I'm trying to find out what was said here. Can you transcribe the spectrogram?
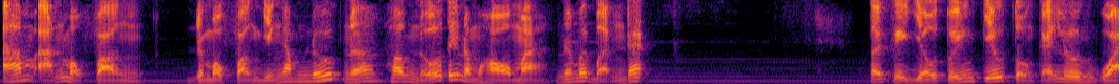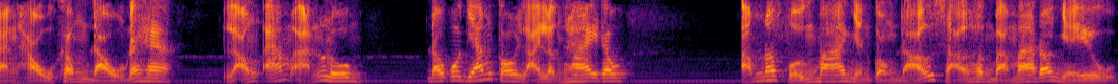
Ám ảnh một phần, Rồi một phần vì ngâm nước nữa, Hơn nửa tiếng đồng hồ mà, Nên mới bệnh đó. Tới khi vô tuyến chiếu tuần cải lương, Hoàng hậu không đầu đó ha, Là ổng ám ảnh luôn. Đâu có dám coi lại lần hai đâu. Ông nói Phượng Ma nhìn còn đỡ sợ hơn bà ma đó nhiều.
